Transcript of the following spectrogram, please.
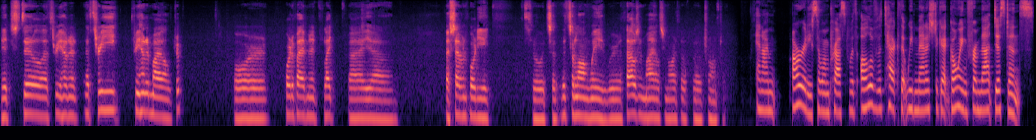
it's still a 300 a three 300 mile trip or 45 minute flight by uh, a 748. So it's a it's a long way. We're a thousand miles north of uh, Toronto. And I'm already so impressed with all of the tech that we've managed to get going from that distance,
